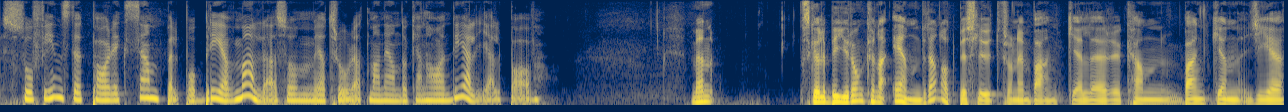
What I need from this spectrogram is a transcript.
så finns det ett par exempel på brevmallar som jag tror att man ändå kan ha en del hjälp av. Men skulle byrån kunna ändra något beslut från en bank eller kan banken ge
